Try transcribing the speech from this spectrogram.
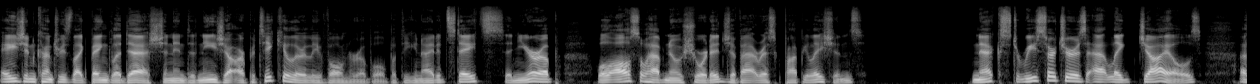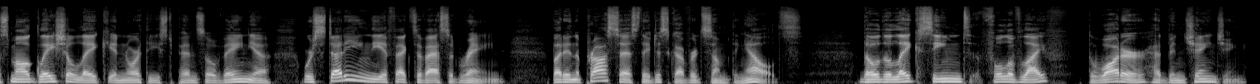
Asian countries like Bangladesh and Indonesia are particularly vulnerable, but the United States and Europe will also have no shortage of at risk populations. Next, researchers at Lake Giles, a small glacial lake in northeast Pennsylvania, were studying the effects of acid rain, but in the process they discovered something else. Though the lake seemed full of life, the water had been changing.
